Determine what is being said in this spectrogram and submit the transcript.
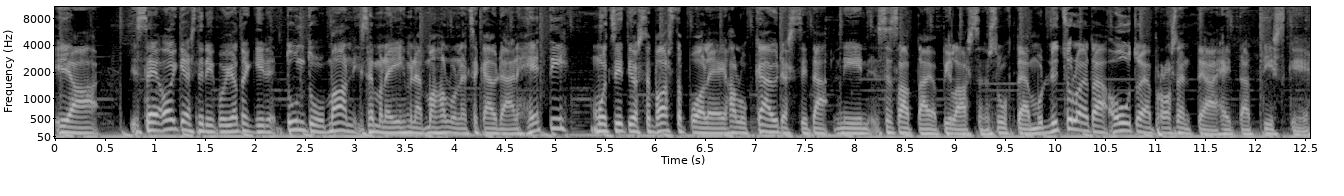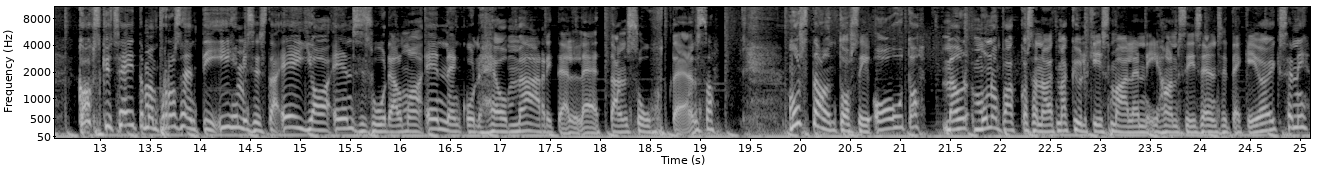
ja se oikeasti niinku jotenkin tuntuu, mä oon semmoinen ihminen, että mä haluan, että se käydään heti, mutta sitten jos se vastapuoli ei halua käydä sitä, niin se saattaa jo pilaa sen suhteen. Mutta nyt sulla on jotain outoja prosentteja heittää tiskiin. 27 prosenttia ihmisistä ei jaa ensisuudelmaa ennen kuin he on määritelleet tämän suhteensa. Musta on tosi outo. Mä, mun on pakko sanoa, että mä kyllä kismailen ihan siis ensitekijöikseni.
